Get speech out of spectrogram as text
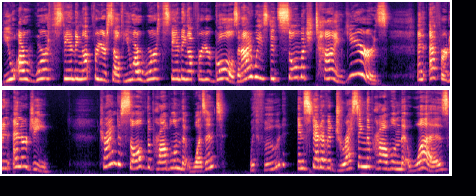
You are worth standing up for yourself. You are worth standing up for your goals. And I wasted so much time, years, and effort and energy trying to solve the problem that wasn't with food instead of addressing the problem that was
